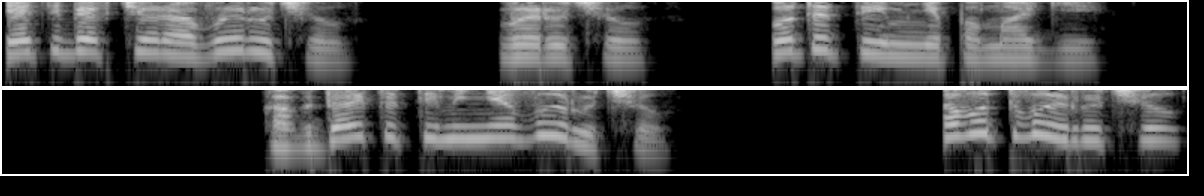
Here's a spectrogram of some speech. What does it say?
Я тебя вчера выручил?» «Выручил. Вот и ты мне помоги». «Когда это ты меня выручил?» А вот выручил.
